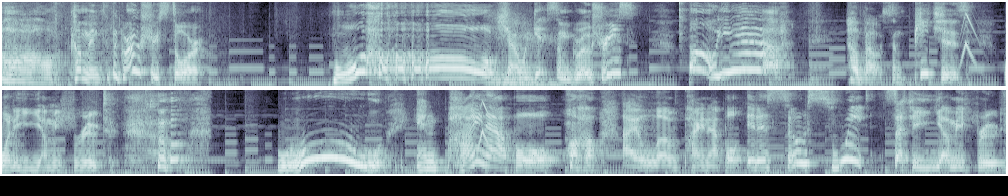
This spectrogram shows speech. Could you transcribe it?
Oh, come into the grocery store. Whoa! Shall we get some groceries? Oh, yeah! How about some peaches? What a yummy fruit. Ooh, and pineapple. Wow, I love pineapple. It is so sweet. Such a yummy fruit.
